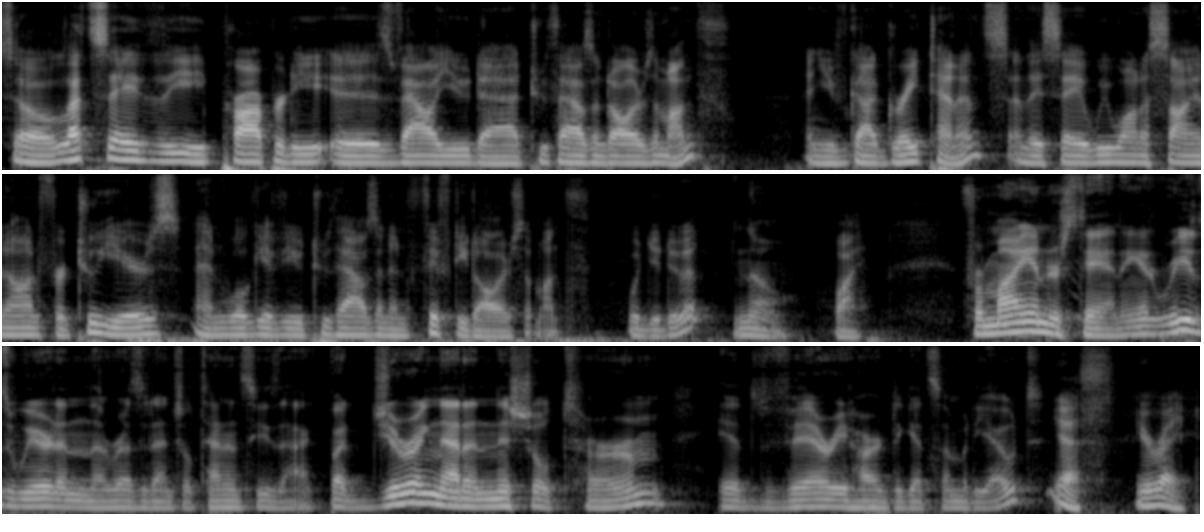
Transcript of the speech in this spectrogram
So let's say the property is valued at $2,000 a month and you've got great tenants and they say, we want to sign on for two years and we'll give you $2,050 a month. Would you do it? No. Why? From my understanding, it reads weird in the Residential Tenancies Act, but during that initial term, it's very hard to get somebody out. Yes, you're right.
